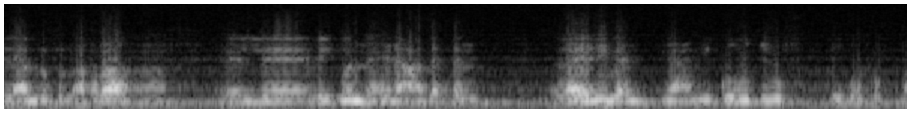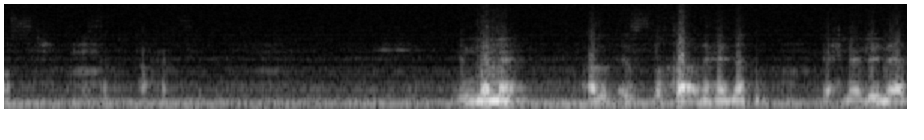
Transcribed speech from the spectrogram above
بنقابله في الأهرام. آه. اللي بيجوا لنا هنا عادة غالبا يعني يكونوا ضيوف بيمروا مصر. إنما أصدقائنا هنا إحنا لنا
